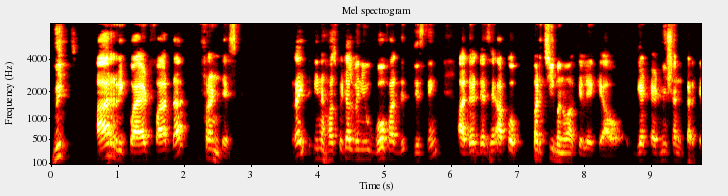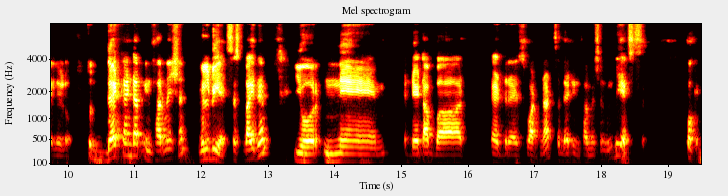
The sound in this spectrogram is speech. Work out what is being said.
which are required for the front desk right in a hospital when you go for this, this thing other जैसे आपको पर्ची बनवा के लेके आओ get admission करके ले लो so that kind of information will be accessed by them your name date of birth address whatnot so that information will be accessible okay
